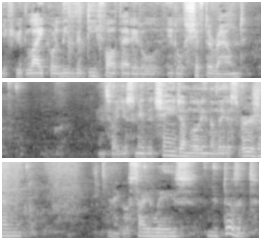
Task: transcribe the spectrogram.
if you'd like, or leave the default that it'll it'll shift around. And so I just made the change. I'm loading the latest version, and I go sideways, and it doesn't.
